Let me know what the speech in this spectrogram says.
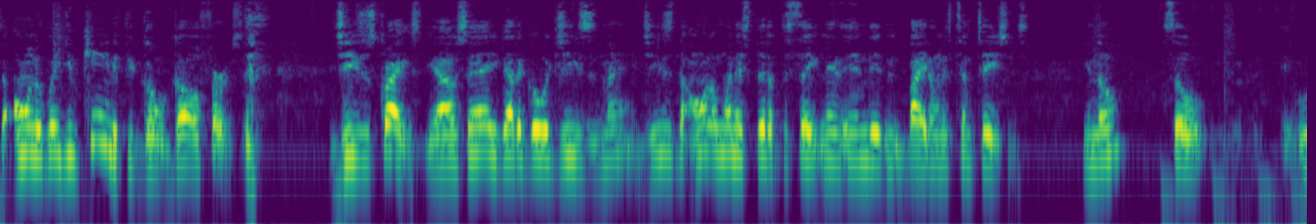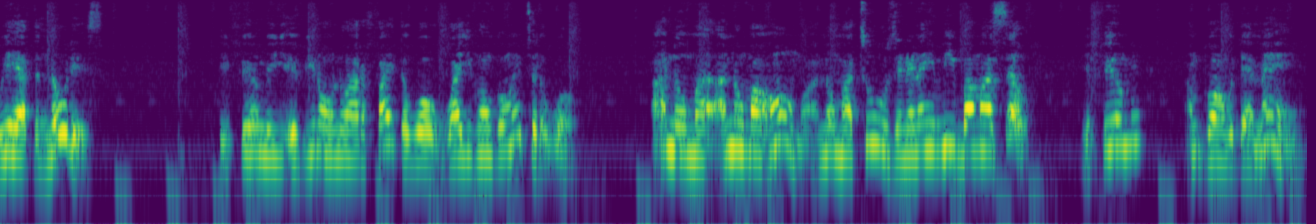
The only way you can if you go with God first. Jesus Christ. You know what I'm saying? You got to go with Jesus, man. Jesus, the only one that stood up to Satan and, and didn't bite on his temptations. You know? So we have to know this. You feel me? If you don't know how to fight the war, why you gonna go into the war? I know my I know my armor, I know my tools, and it ain't me by myself. You feel me? I'm going with that man,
